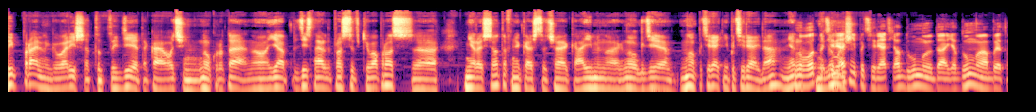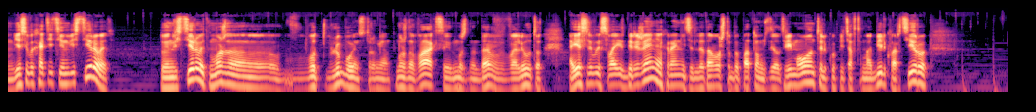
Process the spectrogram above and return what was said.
ты правильно говоришь, эта идея такая очень, ну, крутая, но я здесь, наверное, просто все-таки вопрос э, не расчетов, мне кажется, человека, а именно, ну, где, ну, потерять не потеряй, да? Нет? Ну вот, не потерять думаешь? не потерять, я думаю, да, я думаю об этом. Если вы хотите инвестировать, то инвестировать можно э, вот в любой инструмент. Можно в акции, можно да, в валюту. А если вы свои сбережения храните для того, чтобы потом сделать ремонт или купить автомобиль, квартиру,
